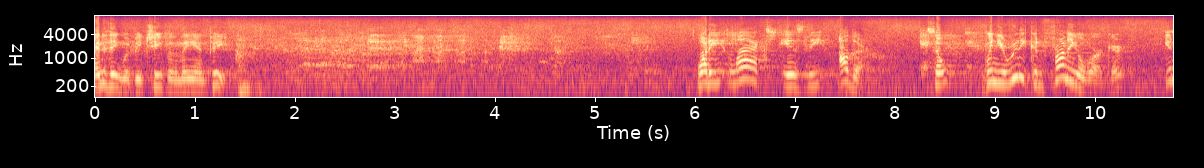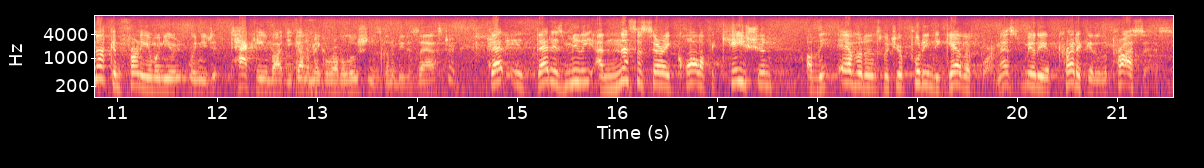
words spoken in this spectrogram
Anything would be cheaper than the A&P. What he lacks is the other. So when you're really confronting a worker, you're not confronting him when you're, when you're attacking about you've got to make a revolution, it's going to be disaster. That is, that is merely a necessary qualification of the evidence which you're putting together for him. That's merely a predicate of the process.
